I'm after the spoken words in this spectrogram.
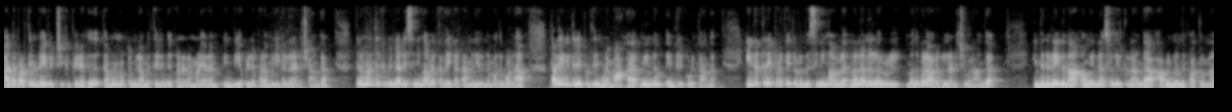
அந்த படத்தினுடைய வெற்றிக்கு பிறகு தமிழ் மட்டும் இல்லாமல் தெலுங்கு கன்னடம் மலையாளம் இந்தி அப்படின்னு பல மொழிகளில் நடித்தாங்க திருமணத்திற்கு பின்னாடி சினிமாவில் தலை காட்டாமல் இருந்த மதுபாலா தலைவி திரைப்படத்தின் மூலமாக மீண்டும் என்ட்ரி கொடுத்தாங்க. இந்த திரைப்படத்தை தொடர்ந்து சினிமாவில் நல்ல நல்லவர்களில் மதுபாலா அவர்கள் நடிச்சு வராங்க. இந்த நிலையில தான் அவங்க என்ன சொல்லியிருக்கிறாங்க அப்படின்னு வந்து பார்த்தோன்னா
